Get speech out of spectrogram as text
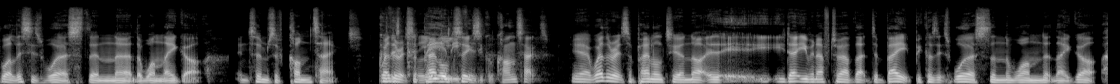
well, this is worse than uh, the one they got in terms of contact. Whether it's a penalty, physical contact. Yeah, whether it's a penalty or not, it, it, you don't even have to have that debate because it's worse than the one that they got.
